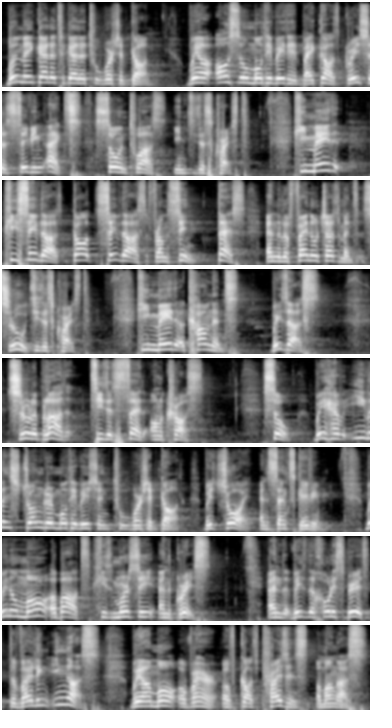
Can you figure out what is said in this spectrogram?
when we gather together to worship God, we are also motivated by God's gracious saving acts shown to us in Jesus Christ. He made He saved us, God saved us from sin, death, and the final judgment through Jesus Christ. He made a covenant with us through the blood Jesus said on the cross. So we have even stronger motivation to worship God with joy and thanksgiving. We know more about His mercy and grace. And with the Holy Spirit dwelling in us, we are more aware of God's presence among us.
